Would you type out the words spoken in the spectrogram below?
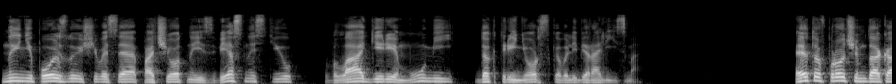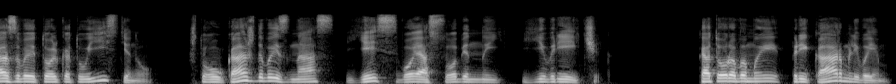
ныне пользующегося почетной известностью в лагере мумий доктринерского либерализма. Это, впрочем, доказывает только ту истину, что у каждого из нас есть свой особенный еврейчик, которого мы прикармливаем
